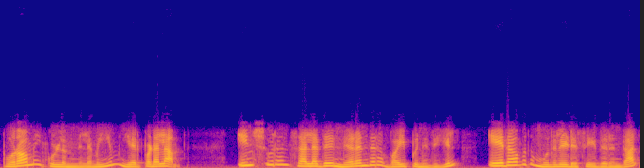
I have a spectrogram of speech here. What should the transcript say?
பொறாமை கொள்ளும் நிலைமையும் ஏற்படலாம். இன்சூரன்ஸ் அல்லது நிரந்தர வைப்பு நிதியில் ஏதாவது முதலீடு செய்திருந்தால்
